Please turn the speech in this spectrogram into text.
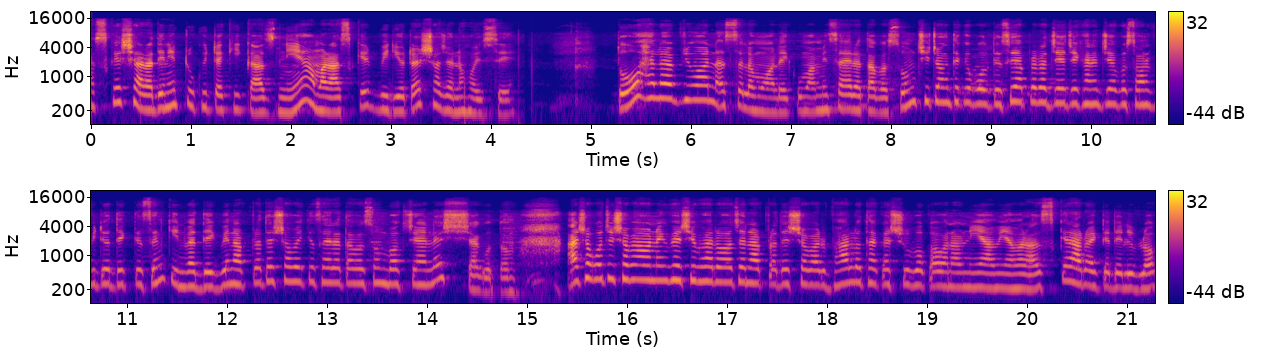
আজকে সারাদিনের টুকিটাকি কাজ নিয়ে আমার আজকের ভিডিওটা সাজানো হয়েছে। তো হ্যালো এভরিওয়ান, আসসালামু আলাইকুম। আমি সায়রা তাবাসুম, চিটং থেকে বলতেছি, আপনারা যে যেখানে যে অবস্থা আমার ভিডিও দেখতেছেন কিংবা দেখবেন, আপনাদের সবাইকে সায়রা তাবাসুম বক্স চ্যানেলে স্বাগতম। আশা করছি সবাই অনেক বেশি ভালো আছেন, আপনাদের সবার ভালো থাকার শুভকামনা নিয়ে আমি আমার আজকের আরও একটা ডেলি ব্লগ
